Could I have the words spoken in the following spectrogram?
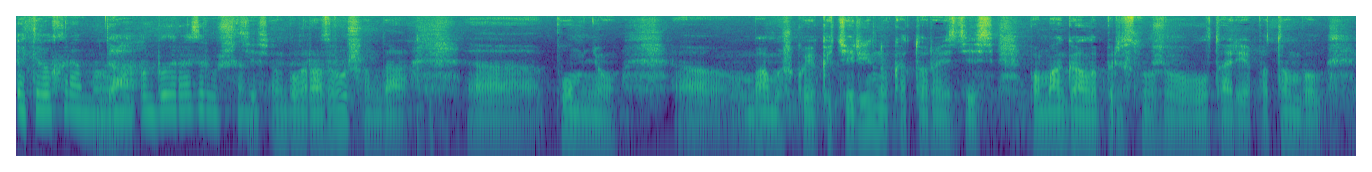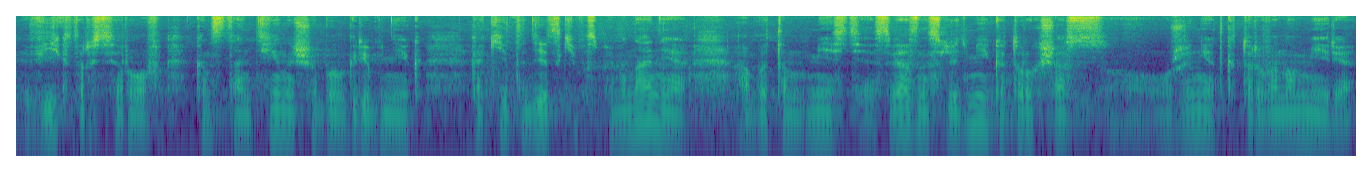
Этого храма? Да. Он, он был разрушен? Здесь он был разрушен, да. Э, помню э, бабушку Екатерину, которая здесь помогала, прислуживала в алтаре. Потом был Виктор Серов, Константин еще был грибник. Какие-то детские воспоминания об этом месте связаны с людьми, которых сейчас уже нет, которые в ином мире.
